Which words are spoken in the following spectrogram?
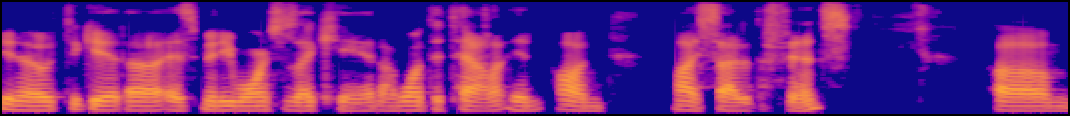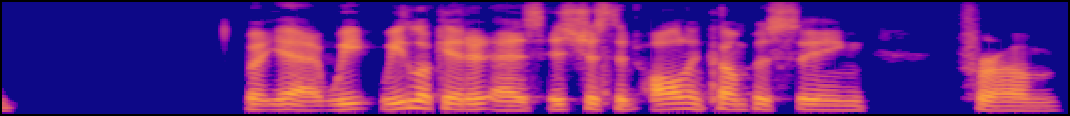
you know, to get uh, as many warrants as I can. I want the talent in, on my side of the fence. Um, but yeah, we, we look at it as it's just an all encompassing from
